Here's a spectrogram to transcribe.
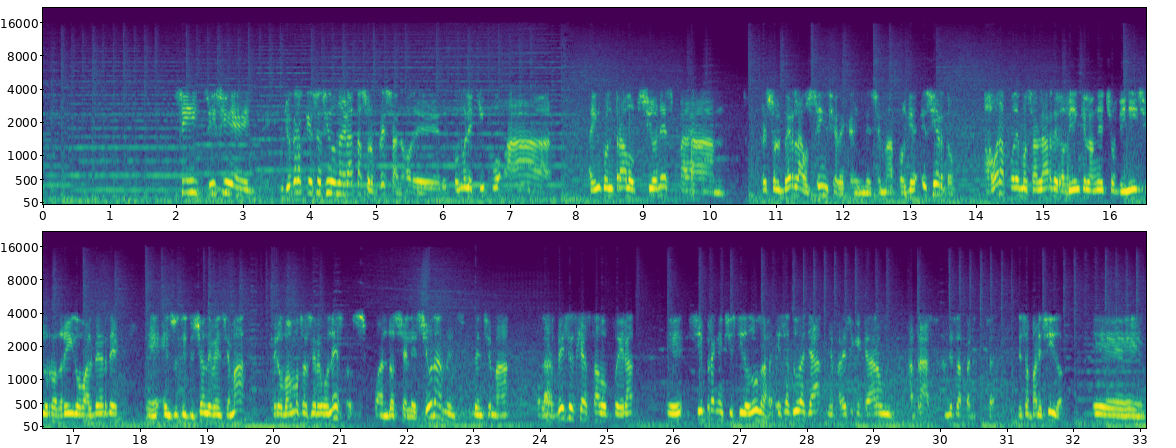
Sí, sí, sí. Eh, yo creo que esa ha sido una grata sorpresa, ¿no? De, cómo el equipo ha, encontrado opciones para resolver la ausencia de Karim Benzema, porque es cierto, ahora podemos hablar de lo bien que lo han hecho Vinicius, Rodrigo, Valverde eh, en sustitución de Benzema, pero vamos a ser honestos, cuando se lesiona Benzema, o las veces que ha estado fuera, eh, siempre han existido dudas. Esas dudas ya me parece que quedaron atrás, han desaparecido. Eh,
